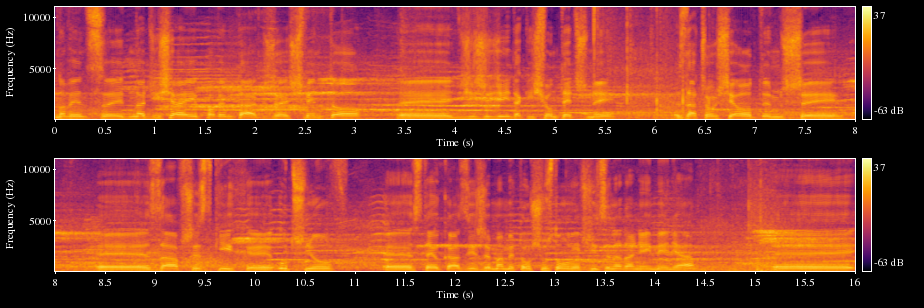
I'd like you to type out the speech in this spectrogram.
No więc y, na dzisiaj powiem tak, że święto, y, dzisiejszy dzień taki świąteczny zaczął się od mszy y, za wszystkich uczniów z tej okazji, że mamy tą szóstą rocznicę nadania imienia. Y,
